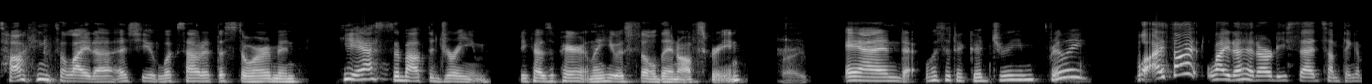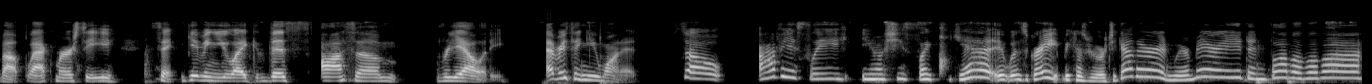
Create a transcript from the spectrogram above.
talking to Lyda as she looks out at the storm, and he asks about the dream. because apparently he was filled in off screen. Right. And was it a good dream? Really? Well, I thought Lyta had already said something about Black Mercy say, giving you like this awesome reality, everything you wanted. So obviously, you know, she's like, yeah, it was great because we were together and we were married and blah, blah, blah, blah.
